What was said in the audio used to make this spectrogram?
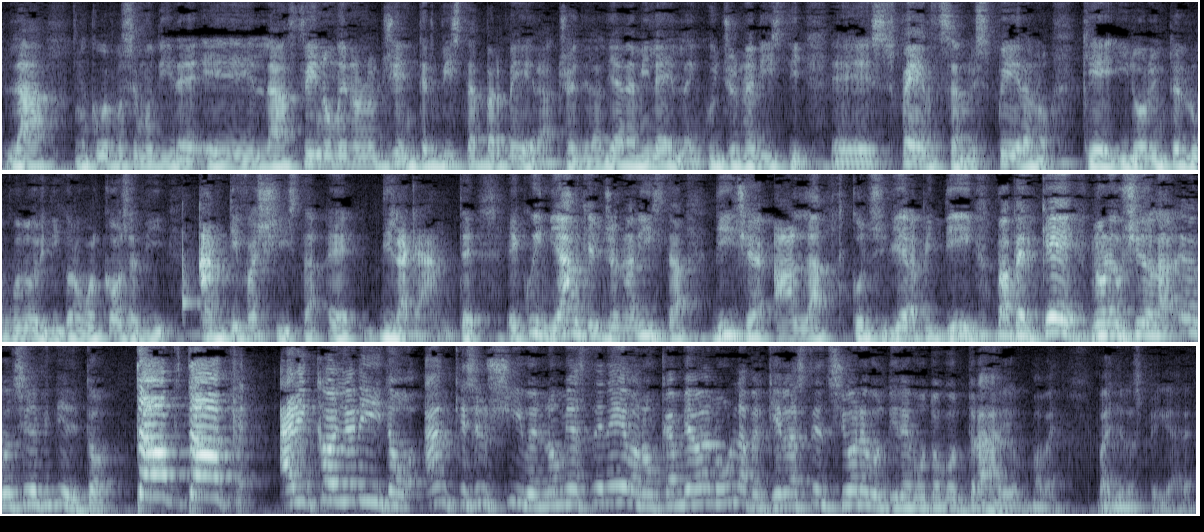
la, come possiamo dire, eh, la fenomenologia intervista a Barbera, cioè della Liana Milella, in cui i giornalisti eh, sferzano e sperano che i loro interlocutori dicano qualcosa di antifascista, è dilagante. E quindi anche il giornalista dice alla consigliera PD, ma perché non è uscita la... E la consigliera PD ha detto, toc! Ha rincoglionito, anche se uscivo e non mi astenevo, non cambiava nulla perché l'astensione vuol dire voto contrario. Vabbè, vaglielo a spiegare.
